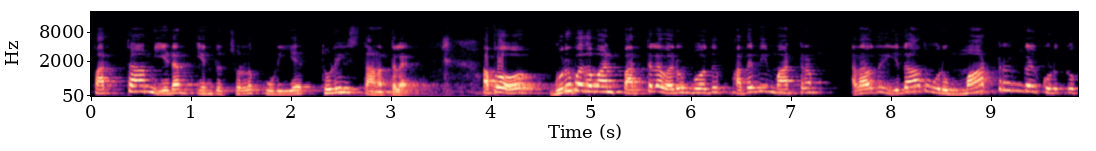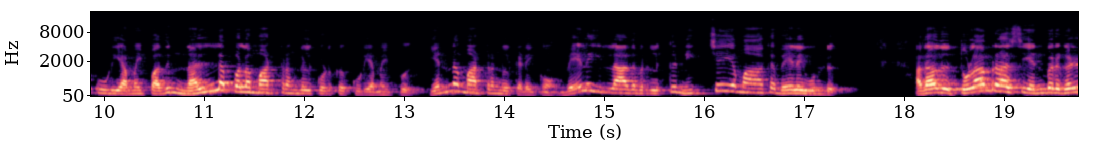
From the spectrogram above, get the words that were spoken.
பத்தாம் இடம் என்று சொல்லக்கூடிய தொழில் ஸ்தானத்தில். அப்போது குரு பகவான் பத்தில் வரும்போது பதவி மாற்றம் அதாவது ஏதாவது ஒரு மாற்றங்கள் கொடுக்கக்கூடிய அமைப்பு அது நல்ல பல மாற்றங்கள் கொடுக்கக்கூடிய அமைப்பு. என்ன மாற்றங்கள் கிடைக்கும்? வேலை இல்லாதவர்களுக்கு நிச்சயமாக வேலை உண்டு. அதாவது துலாம் ராசி என்பர்கள்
